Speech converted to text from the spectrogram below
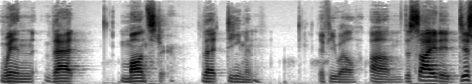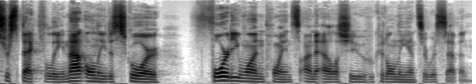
When that monster, that demon, if you will, um, decided disrespectfully not only to score 41 points on LSU, who could only answer with seven,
